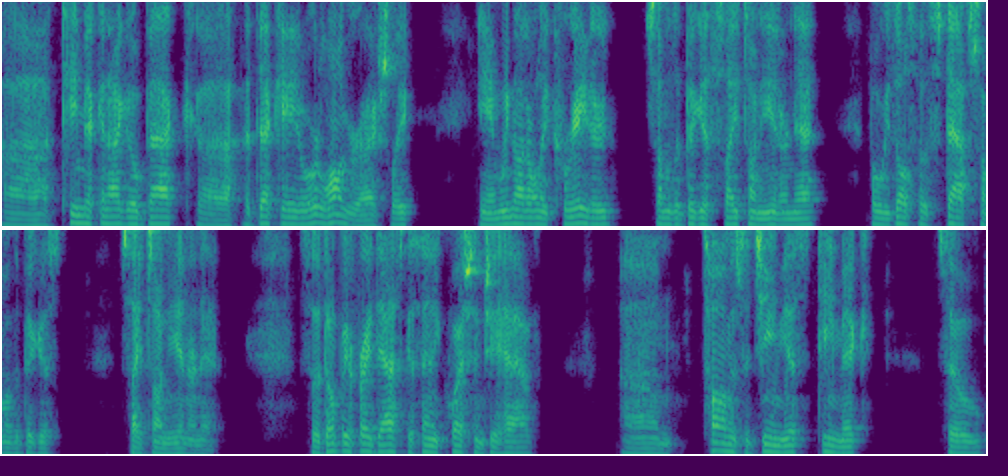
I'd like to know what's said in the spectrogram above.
Uh, T-Mick and I go back uh, a decade or longer, actually, and we not only created some of the biggest sites on the internet, but we've also staffed some of the biggest sites on the internet. So don't be afraid to ask us any questions you have. Um, Tom is a genius, T-Mick, so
